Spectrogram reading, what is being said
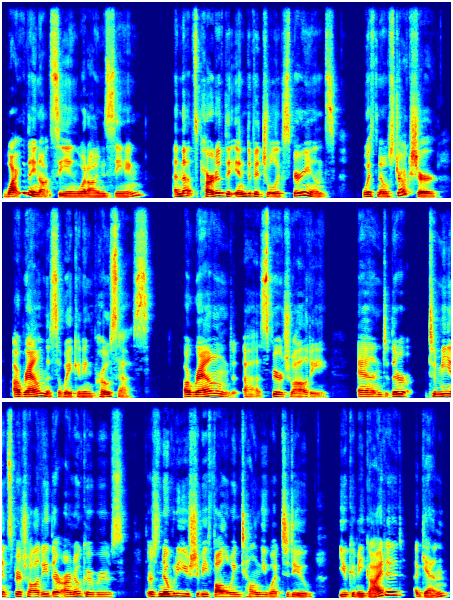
Why are they not seeing what I'm seeing? And that's part of the individual experience with no structure around this awakening process, around uh, spirituality. And there, to me, in spirituality, there are no gurus. There's nobody you should be following telling you what to do. You can be guided again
